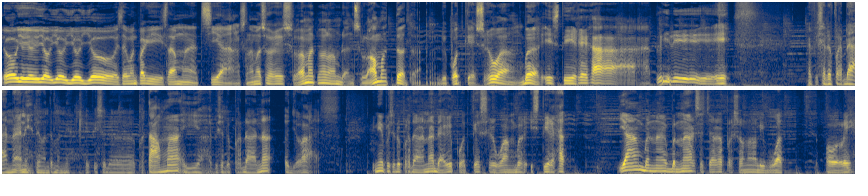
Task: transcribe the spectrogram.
Yo yo yo yo yo yo yo. Selamat pagi, selamat siang, selamat sore, selamat malam Dan selamat datang di podcast Ruang Beristirahat. Widih. Episode perdana nih teman-teman ya. Episode pertama, iya episode perdana oh, jelas. Ini episode perdana dari podcast Ruang Beristirahat Yang benar-benar secara personal dibuat oleh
